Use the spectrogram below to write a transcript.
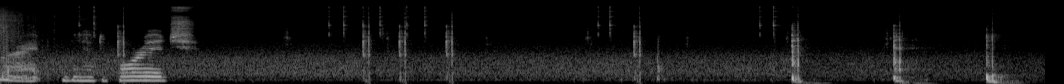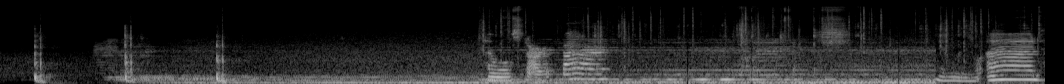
Alright, I'm gonna have to forage. Start a fire. And we will add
